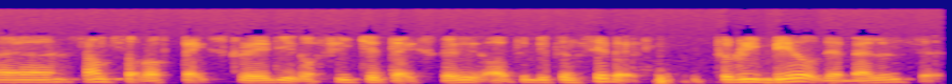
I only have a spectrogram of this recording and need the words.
uh, some sort of tax credit or future tax credit ought to be considered to rebuild their balances.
